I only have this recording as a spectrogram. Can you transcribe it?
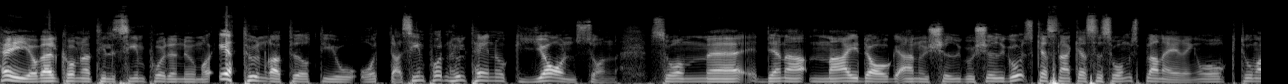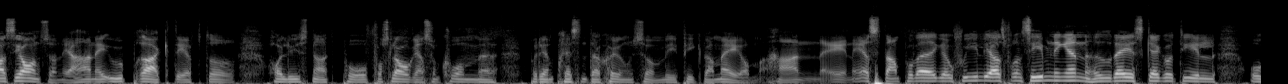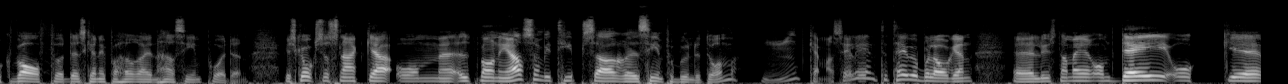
Hej och välkomna till simpodden nummer 148. Simpodden Hultén och Jansson som eh, denna majdag anno 2020 ska snacka säsongsplanering och Thomas Jansson, ja han är upprakt efter att ha lyssnat på förslagen som kom eh, på den presentation som vi fick vara med om. Han är nästan på väg att skiljas från simningen. Hur det ska gå till och varför, det ska ni få höra i den här simpodden. Vi ska också snacka om utmaningar som vi tipsar simförbundet om. Mm, kan man sälja in till tv-bolagen. Lyssna mer om det och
